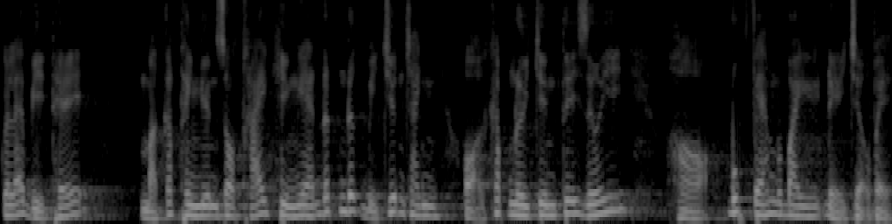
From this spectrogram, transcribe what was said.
có lẽ vì thế mà các thanh niên do thái khi nghe đất nước bị chiến tranh, họ khắp nơi trên thế giới, họ búc vé máy bay để trở về.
